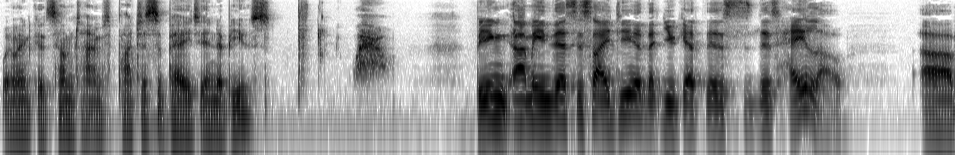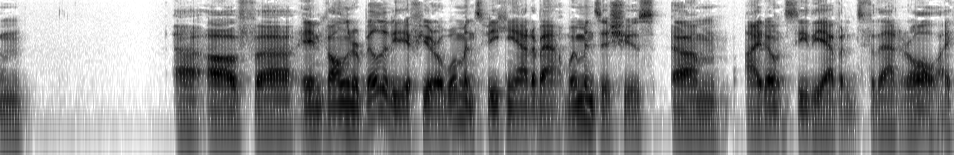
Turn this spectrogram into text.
women could sometimes participate in abuse. Wow. Being, I mean, there's this idea that you get this this halo um, uh, of uh, invulnerability if you're a woman speaking out about women's issues. Um, I don't see the evidence for that at all. I,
